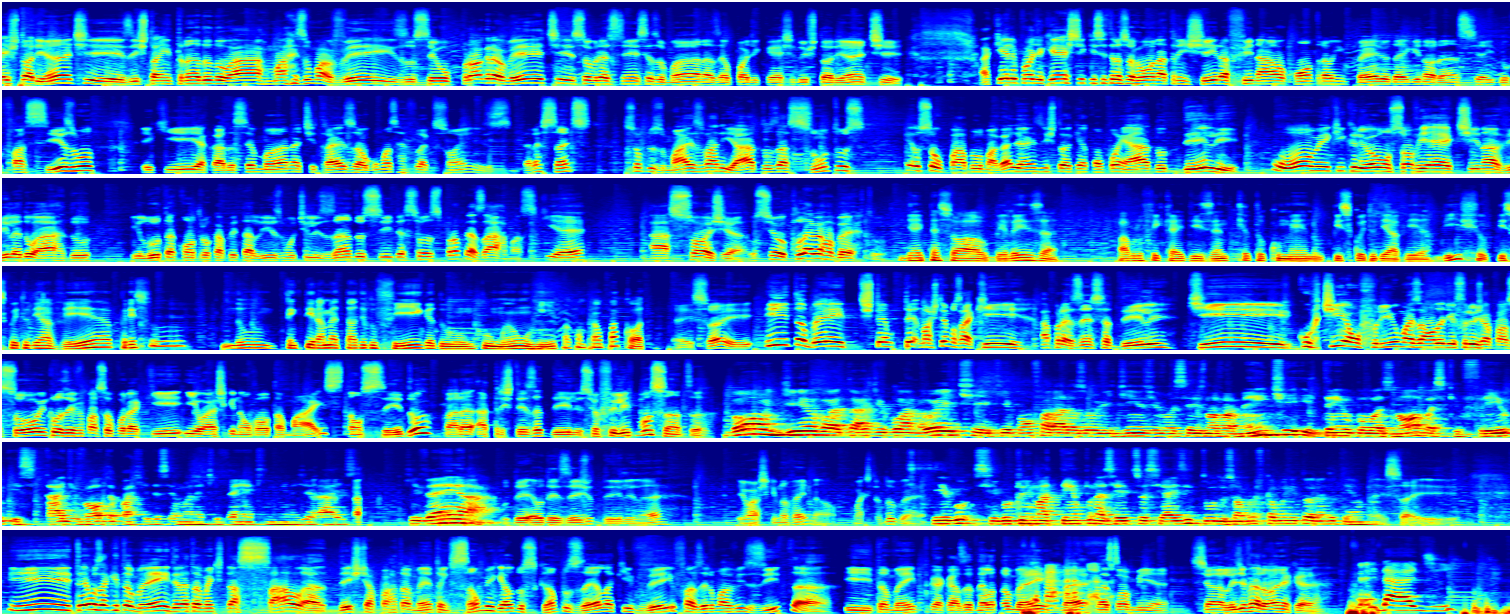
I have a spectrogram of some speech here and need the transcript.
Olá, historiantes! Está entrando no ar mais uma vez o seu programete sobre as ciências humanas, é o podcast do historiante. Aquele podcast que se transformou na trincheira final contra o império da ignorância e do fascismo e que a cada semana te traz algumas reflexões interessantes sobre os mais variados assuntos. Eu sou o Pablo Magalhães e estou aqui acompanhado dele, o homem que criou um soviete na Vila Eduardo e luta contra o capitalismo utilizando-se das suas próprias armas, que é a soja, o senhor Kleber Roberto. E aí pessoal, beleza? Pablo fica aí dizendo que eu tô comendo biscoito de aveia. Bicho, biscoito de aveia, preço do, tem que tirar metade do fígado, um pulmão, um rim para comprar um pacote. É isso aí. E também nós temos aqui a presença dele, que curtia um frio, mas a onda de frio já passou, inclusive passou por aqui e eu acho que não volta mais tão cedo para a tristeza dele, o senhor Felipe Monsanto. Bom dia, boa tarde, boa noite. Que bom falar aos ouvidinhos de vocês novamente e tenho boas novas que o frio está de volta a partir da semana que vem aqui em Minas Gerais. Que venha! O de, é o desejo dele, né? Eu acho que não vem não, mas tudo bem. Sigo, sigo o clima tempo nas redes sociais e tudo, só para ficar monitorando o tempo. É isso aí. E temos aqui também, diretamente da sala deste apartamento em São Miguel dos Campos, ela que veio fazer uma visita. E também, porque a casa dela também, né? Não é só minha. Senhora Lídia Verônica. Verdade.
